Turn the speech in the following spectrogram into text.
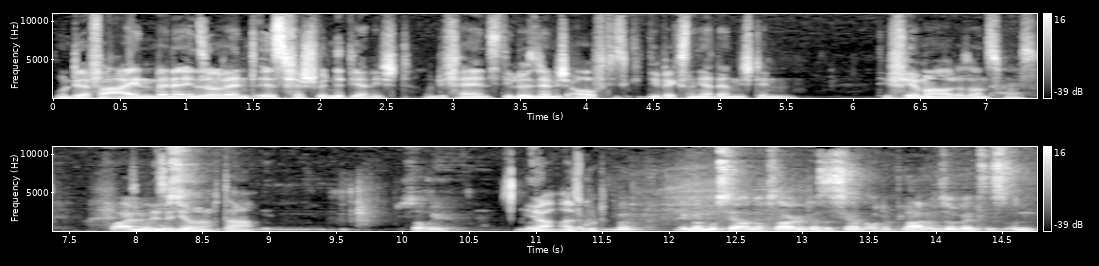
Und der Verein, wenn er insolvent ist, verschwindet ja nicht. Und die Fans, die lösen ja nicht auf. Die, die wechseln ja dann nicht den, die Firma oder sonst was. Vor allem, man die muss sind ja immer noch da. Sorry. Ja, alles gut. Man, nee, man muss ja auch noch sagen, dass es ja auch eine Planinsolvenz ist und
